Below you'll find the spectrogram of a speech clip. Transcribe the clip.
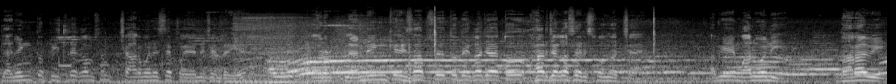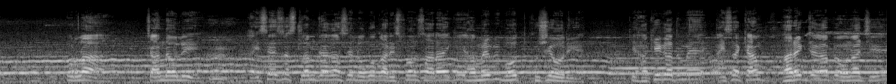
प्लानिंग तो पिछले कम से कम चार महीने से पहले चल रही है। और प्लानिंग के हिसाब से तो देखा जाए तो हर जगह से रिस्पॉन्स अच्छा है। अब ये मालवनी, धारावी, कुरला, चांदौली, ऐसे ऐसे स्लम जगह से लोगों का रिस्पॉन्स आ रहा है कि हमें भी बहुत खुशी हो रही है कि हकीकत में ऐसा कैंप हर एक जगह पे होना चाहिए।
